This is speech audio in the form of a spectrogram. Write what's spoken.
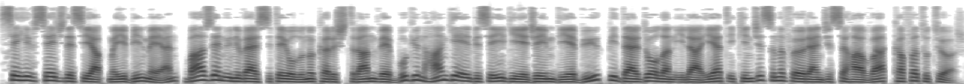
sehir secdesi yapmayı bilmeyen, bazen üniversite yolunu karıştıran ve bugün hangi elbiseyi giyeceğim diye büyük bir derdi olan ilahiyat ikinci sınıf öğrencisi Havva, kafa tutuyor.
